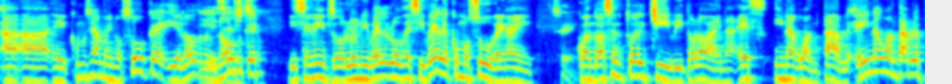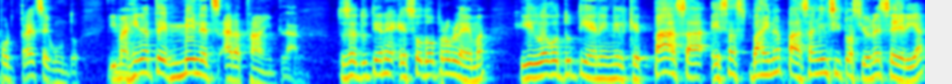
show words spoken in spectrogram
a- a- eh, ¿cómo se llama? Inosuke y el otro, Y Inosuke. Y Zenitsu, los niveles, los decibeles como suben ahí, Sí. cuando hacen todo el chibi y toda la vaina, es inaguantable. Es inaguantable por tres segundos. Imagínate minutes at a time. Claro. Entonces tú tienes esos dos problemas y luego tú tienes en el que pasa, esas vainas pasan en situaciones serias,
